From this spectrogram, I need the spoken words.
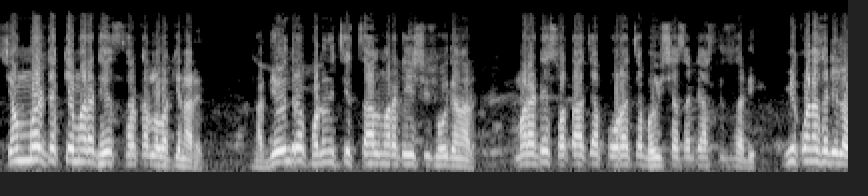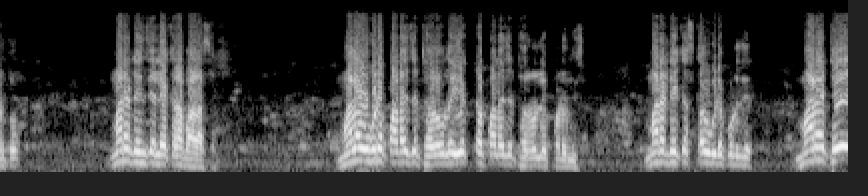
शंभर टक्के मराठे सरकारला वाकेनार आहेत. हा. देवेंद्र फडणवीसची चाल मराठी यशस्वी होऊ देणार. मराठे स्वतःच्या पोराच्या भविष्यासाठी अस्तित्वासाठी मी कोणासाठी लढतो? मराठ्यांच्या लेकरा बाळासाठी. मला उघडं पाडायचं ठरवलं एकटं पाडायचं ठरवलंय फडणवीस. मराठे कसं काय उघडे पडू दे मराठे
